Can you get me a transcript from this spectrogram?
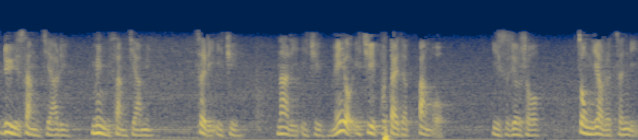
律上加律，命上加命。这里一句，那里一句，没有一句不带着伴偶。意思就是说，重要的真理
